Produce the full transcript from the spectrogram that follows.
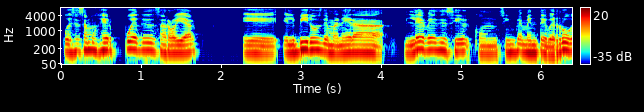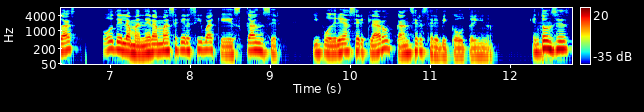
pues esa mujer puede desarrollar eh, el virus de manera leve, es decir, con simplemente verrugas, o de la manera más agresiva que es cáncer, y podría ser, claro, cáncer cervicouterino. Entonces,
